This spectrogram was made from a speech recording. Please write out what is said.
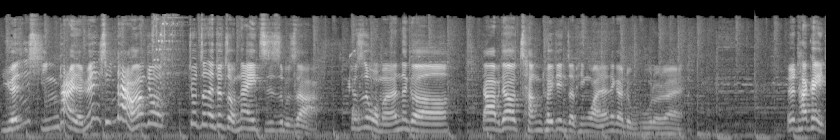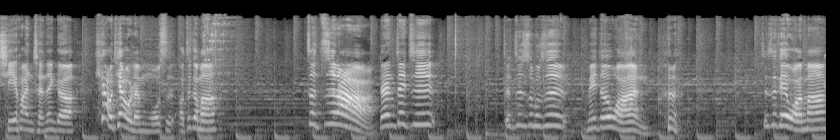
原形态的，原形态好像就就真的就只有那一只，是不是啊？就是我们那个大家比较常推荐泽平玩的那个鲁夫，对不对？就是它可以切换成那个跳跳人模式哦，这个吗？这只啦，但这只这只是不是没得玩？哼，这只可以玩吗？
